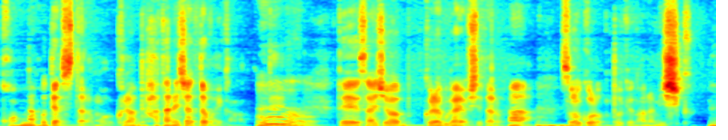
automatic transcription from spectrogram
こんなことやってたらもうクラブで働いちゃった方がいいかなって、うん。で最初はクラブ通いをしてたのが、うん。その頃東京のあの三宿。うん。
